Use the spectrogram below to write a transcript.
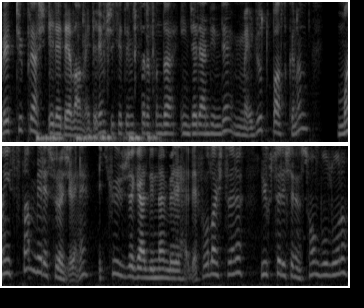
Ve Tüpraş ile devam edelim. Şirketimiz tarafında incelendiğinde mevcut baskının Mayıs'tan beri süreceğini, 200'e geldiğinden beri hedefe ulaştığını, yükselişlerin son bulduğunu,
